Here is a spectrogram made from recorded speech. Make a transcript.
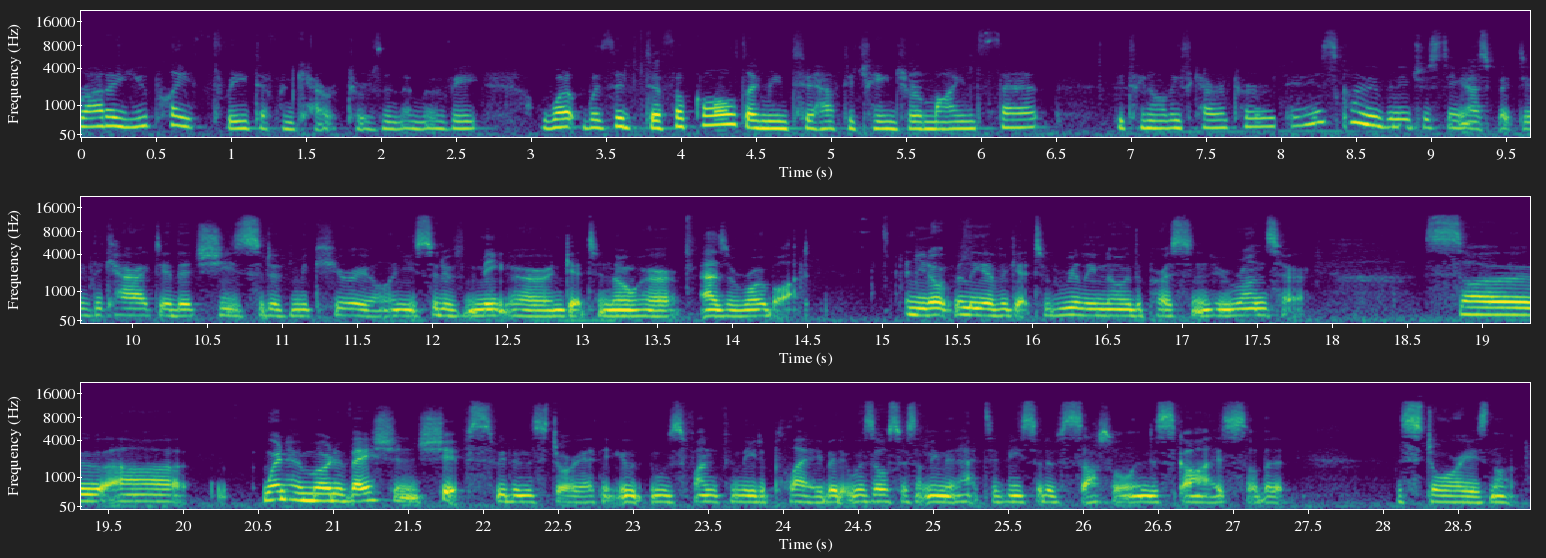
Radha, you play three different characters in the movie. What was it difficult? I mean, to have to change your mindset between all these characters? It is kind of an interesting aspect of the character that she's sort of mercurial, and you sort of meet her and get to know her as a robot, and you don't really ever get to really know the person who runs her. So uh, when her motivation shifts within the story, I think it, it was fun for me to play, but it was also something that had to be sort of subtle and disguised so that the story is not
